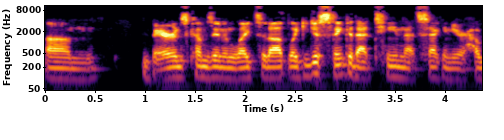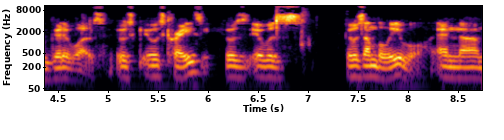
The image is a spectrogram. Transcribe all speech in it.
um, Barons comes in and lights it up. Like you just think of that team that second year, how good it was. It was it was crazy. It was it was it was unbelievable. And um,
